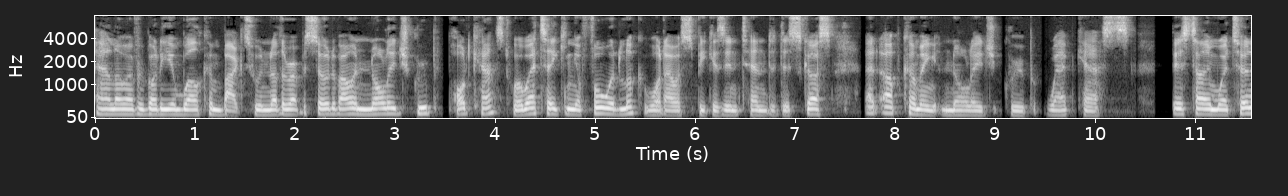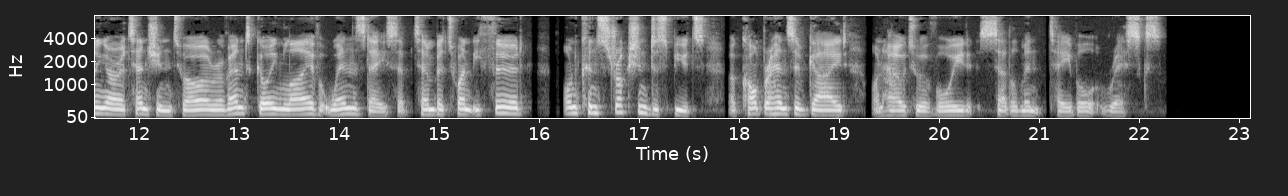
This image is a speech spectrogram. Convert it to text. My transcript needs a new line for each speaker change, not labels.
Hello, everybody, and welcome back to another episode of our Knowledge Group podcast, where we're taking a forward look at what our speakers intend to discuss at upcoming Knowledge Group webcasts. This time, we're turning our attention to our event going live Wednesday, September 23rd, on construction disputes, a comprehensive guide on how to avoid settlement table risks.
